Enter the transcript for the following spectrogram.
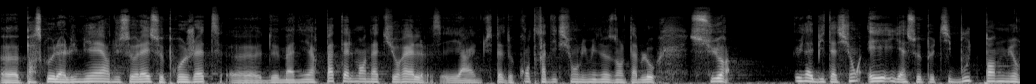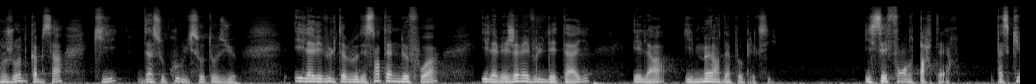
euh, parce que la lumière du soleil se projette euh, de manière pas tellement naturelle, il y a une espèce de contradiction lumineuse dans le tableau sur une habitation, et il y a ce petit bout de pan de mur jaune comme ça, qui d'un seul coup lui saute aux yeux. Il avait vu le tableau des centaines de fois, il n'avait jamais vu le détail, et là, il meurt d'apoplexie. Il s'effondre par terre. Parce que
